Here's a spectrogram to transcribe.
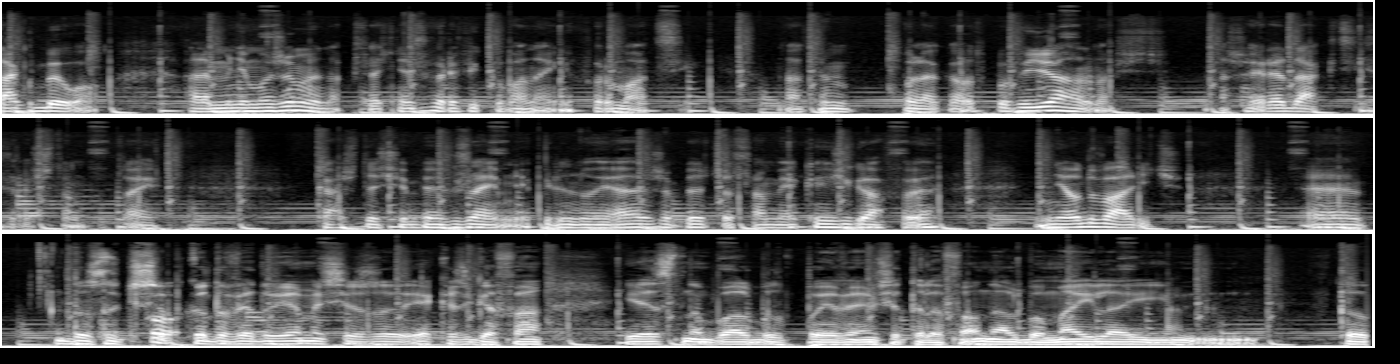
tak było? Ale my nie możemy napisać niezweryfikowanej informacji. Na tym polega odpowiedzialność naszej redakcji. Zresztą tutaj każdy siebie wzajemnie pilnuje, żeby czasami jakieś gafy nie odwalić. E, Dosyć po... szybko dowiadujemy się, że jakaś gafa jest, no bo albo pojawiają się telefony, albo maile i to,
